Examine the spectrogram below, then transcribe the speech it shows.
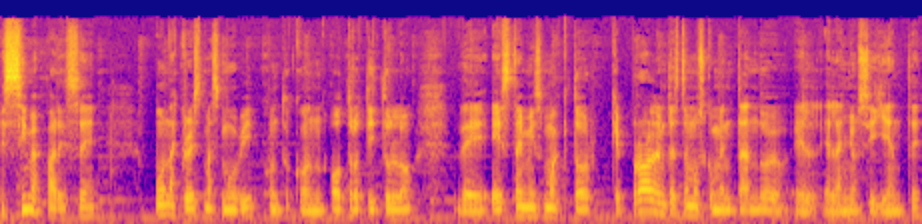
sí me parece una Christmas movie junto con otro título de este mismo actor que probablemente estemos comentando el, año siguiente.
